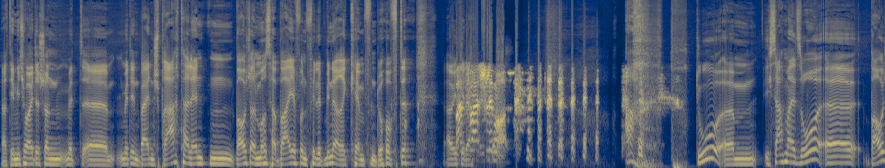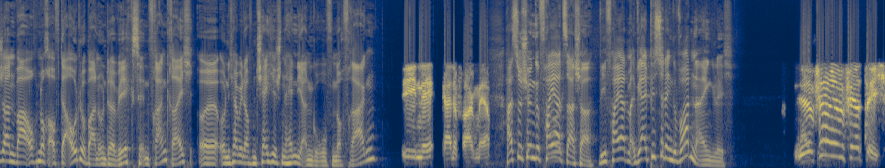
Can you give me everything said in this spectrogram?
Nachdem ich heute schon mit, äh, mit den beiden Sprachtalenten Bauschan Mosabayev und Philipp Minarek kämpfen durfte, Was gedacht, war schlimmer? ach, du, ähm, ich sag mal so, äh, Bauschan war auch noch auf der Autobahn unterwegs in Frankreich äh, und ich habe ihn auf dem tschechischen Handy angerufen. Noch Fragen? Eh, Nee, keine Fragen mehr. Hast du schön gefeiert, Sascha? Wie feiert man? Wie alt bist du denn geworden eigentlich? Äh, 45.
